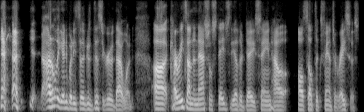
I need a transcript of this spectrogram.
I don't think anybody's going to disagree with that one. Uh, Kyrie's on the national stage the other day saying how all Celtics fans are racist,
